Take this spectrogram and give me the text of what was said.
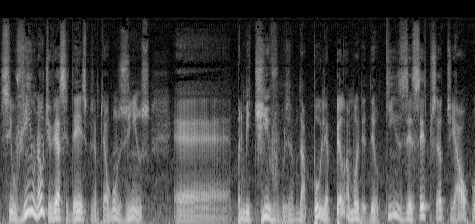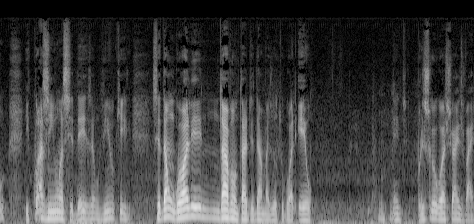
Se o vinho não tiver acidez, por exemplo, tem alguns vinhos é, primitivos, por exemplo, da Puglia, pelo amor de Deus, 15, 16% de álcool e quase nenhuma acidez. É um vinho que você dá um gole e não dá vontade de dar mais outro gole. Eu. Entende? Por isso que eu gosto de Eiswein.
